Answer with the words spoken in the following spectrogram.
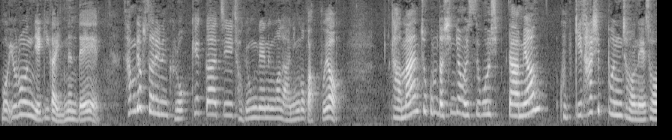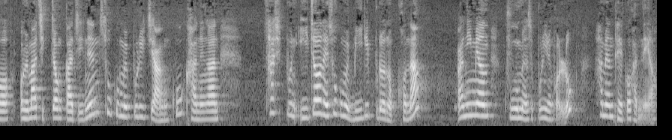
뭐 요런 얘기가 있는데 삼겹살에는 그렇게까지 적용되는 건 아닌 것 같고요. 다만 조금 더 신경을 쓰고 싶다면 굽기 40분 전에서 얼마 직전까지는 소금을 뿌리지 않고 가능한 40분 이전에 소금을 미리 뿌려 놓거나 아니면 구우면서 뿌리는 걸로 하면 될 것 같네요.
